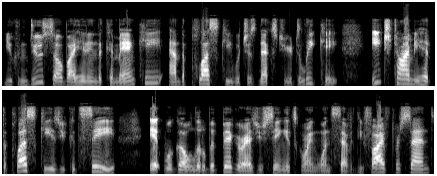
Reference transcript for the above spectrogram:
you can do so by hitting the Command key and the plus key, which is next to your delete key. Each time you hit the plus key, as you can see, it will go a little bit bigger. As you're seeing, it's going 175%.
